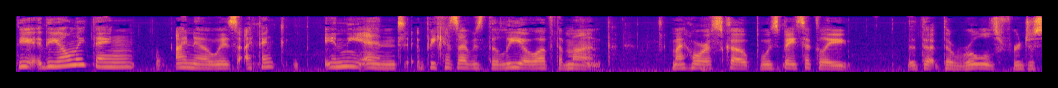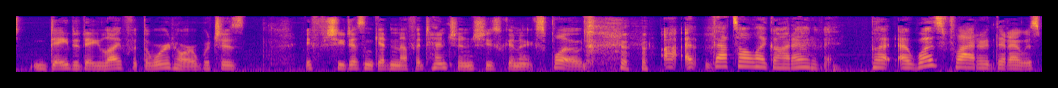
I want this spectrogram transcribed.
The the only thing I know is I think in the end, because I was the Leo of the month, my horoscope was basically the the rules for just day to day life with the word whore, which is if she doesn't get enough attention, she's gonna explode. uh, that's all I got out of it. But I was flattered that I was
